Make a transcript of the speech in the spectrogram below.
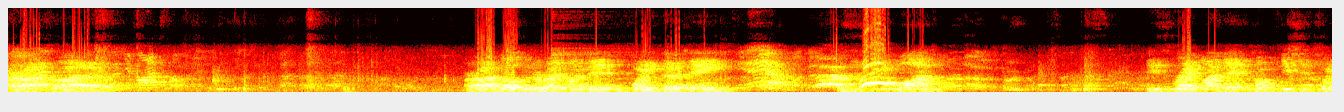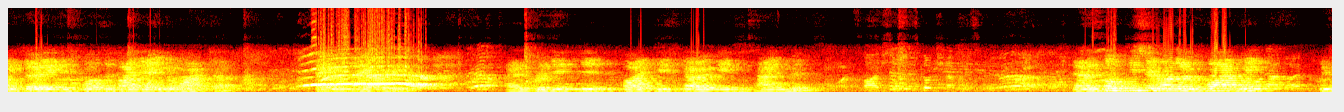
Alright, righto. Alright, welcome to Rate My Band 2013. This is Team 1. This Rate My Band competition 2013 is sponsored by Jägermeister. And presented by Disco Entertainment. Now this competition runs over five weeks with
